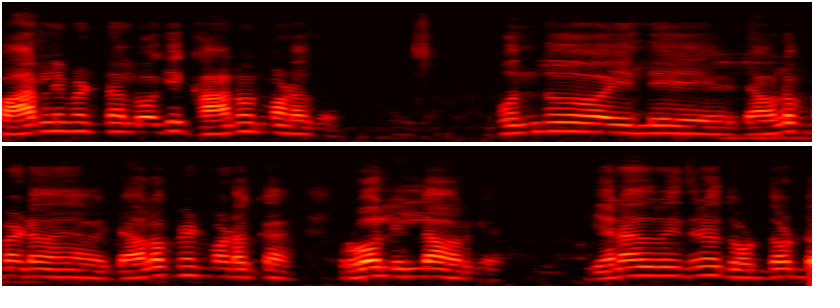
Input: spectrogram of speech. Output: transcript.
ಪಾರ್ಲಿಮೆಂಟ್ನಲ್ಲಿ ಹೋಗಿ ಕಾನೂನು ಮಾಡೋದು. ಒಂದು ಇಲ್ಲಿ ಡೆವಲಪ್ಮೆಂಟ್ ಡೆವಲಪ್ಮೆಂಟ್ ಮಾಡೋಕ ರೋಲ್ ಇಲ್ಲ ಅವ್ರಿಗೆ. ಏನಾದ್ರು ಇದ್ರೆ ದೊಡ್ಡ ದೊಡ್ಡ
